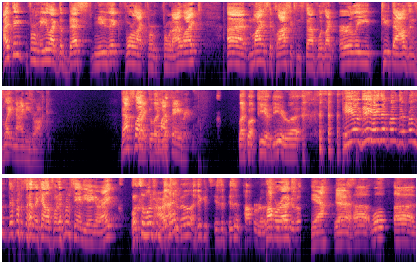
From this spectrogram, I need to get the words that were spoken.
I think for me, like the best music for like for for what I liked, uh, minus the classics and stuff, was like early two thousands, late nineties rock. That's like, Like- like my what? favorite. Like what POD or what? POD, hey, they're from they're from they're from Southern California. They're from San Diego, right? What's the one from Are they? Vacaville? I think it's is it isn't Papa Roach? Papa Roach. Yeah, Yeah, uh, well, uh,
